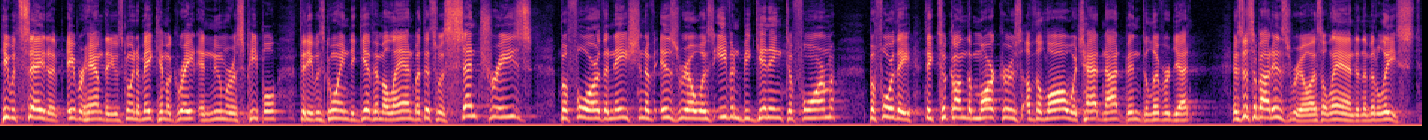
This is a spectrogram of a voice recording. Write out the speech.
He would say to Abraham that he was going to make him a great and numerous people, that he was going to give him a land, but this was centuries before the nation of Israel was even beginning to form before they, they took on the markers of the law which had not been delivered yet? Is this about Israel as a land in the Middle East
